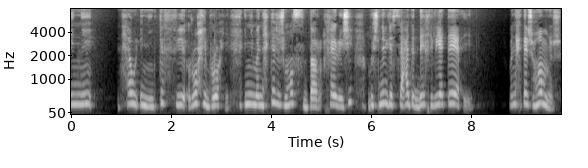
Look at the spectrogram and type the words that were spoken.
إني نحاول إني نكفي روحي بروحي. إني ما نحتاجش مصدر خارجي باش نلقى السعادة الداخلية تاعي. ما نحتاجهمش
